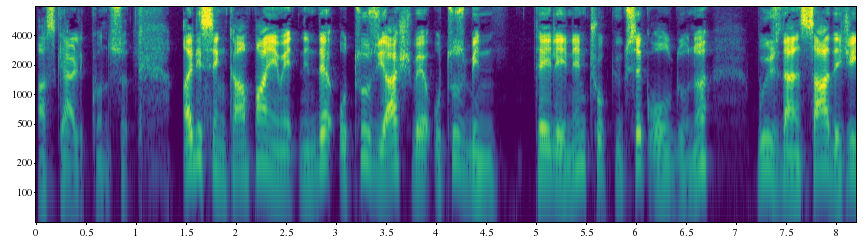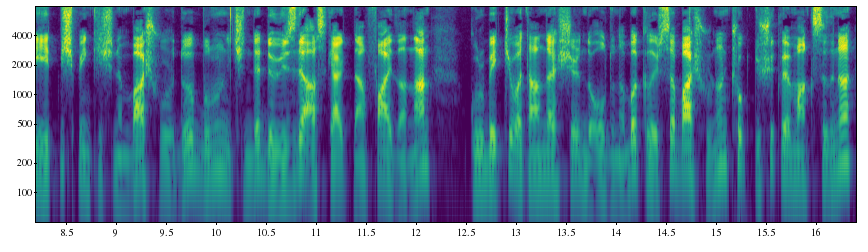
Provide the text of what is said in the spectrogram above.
askerlik konusu. Alice'in kampanya metninde 30 yaş ve 30 bin TL'nin çok yüksek olduğunu, bu yüzden sadece 70 bin kişinin başvurduğu, bunun içinde dövizli askerlikten faydalanan gurbetçi vatandaşların da olduğuna bakılırsa başvurunun çok düşük ve maksadına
